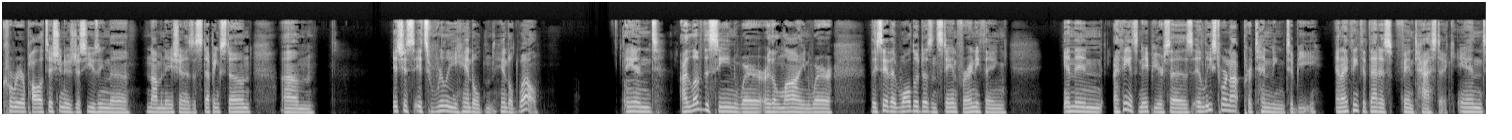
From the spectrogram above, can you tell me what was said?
career politician who's just using the nomination as a stepping stone. Um, it's just it's really handled handled well. And I love the scene where, or the line where they say that Waldo doesn't stand for anything. And then I think it's Napier says, at least we're not pretending to be. And I think that that is fantastic. And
